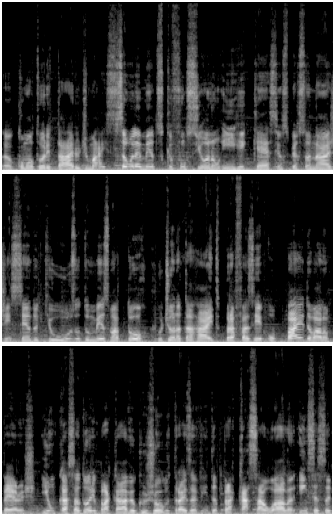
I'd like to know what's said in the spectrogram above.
eh, como autoritário demais. São elementos que funcionam e enriquecem os personagens, sendo que o uso do mesmo ator, o Jonathan Hyde, para fazer o pai do Alan Parrish e um caçador implacável que o jogo traz à vida para caçar o Alan incessantemente,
